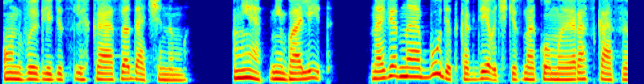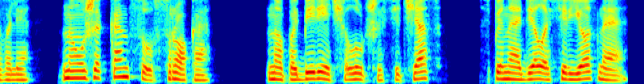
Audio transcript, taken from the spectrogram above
Он выглядит слегка озадаченным. Нет, не болит. Наверное, будет, как девочки знакомые рассказывали, но уже к концу срока. Но поберечь лучше сейчас. Спина — дело серьезное.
